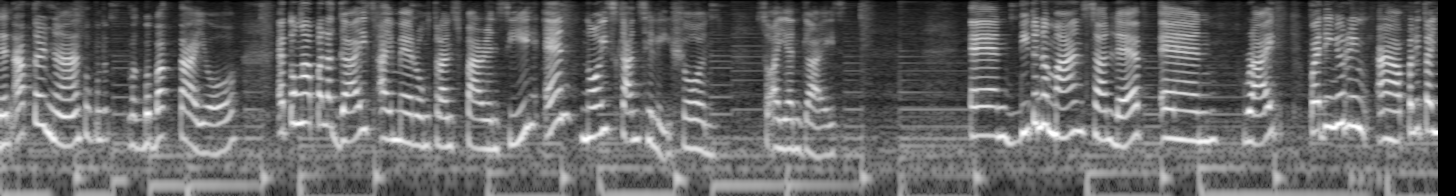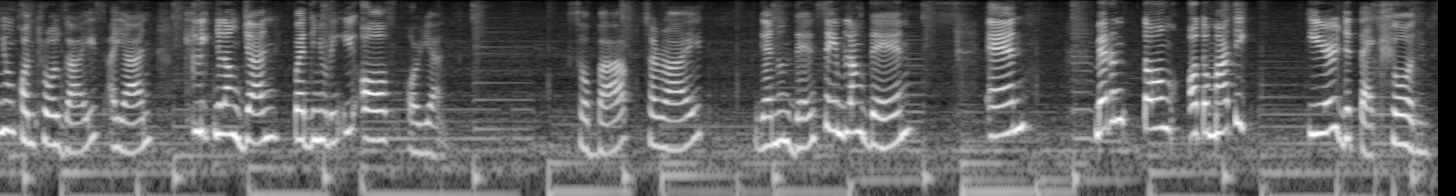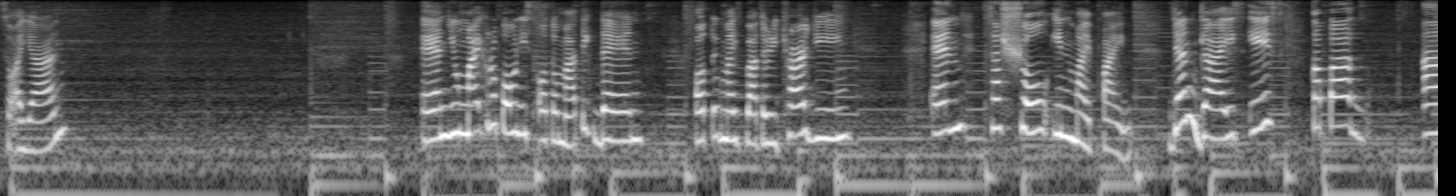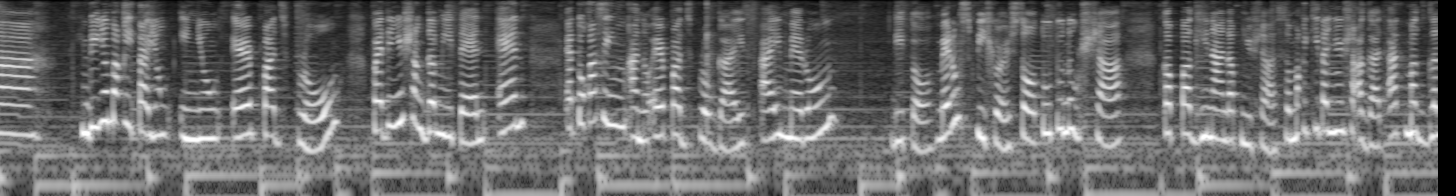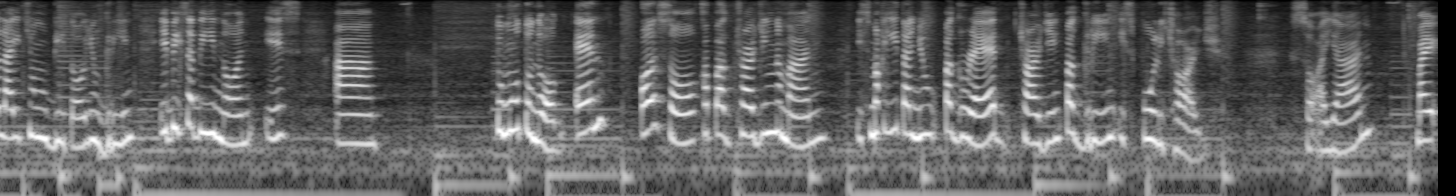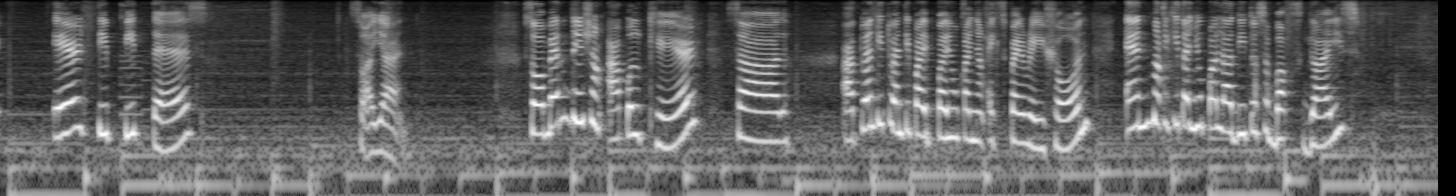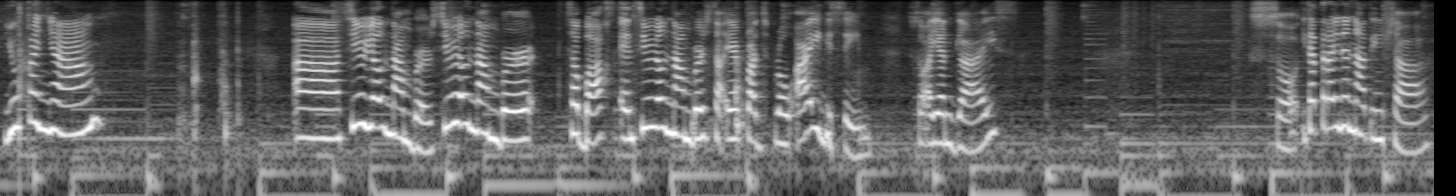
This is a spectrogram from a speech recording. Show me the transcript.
Then, after na, pupunta, magbaback tayo. Ito nga pala guys, ay merong transparency and noise cancellation. So, ayan guys. And dito naman sa left and right, pwede nyo rin ah, palitan yung control guys. Ayan. Click nyo lang dyan. Pwede nyo rin i-off or yan. So, back sa right. Ganun din. Same lang din. And, meron tong automatic ear detection. So, ayan. And yung microphone is automatic din. Automatic battery charging. And sa show in my pine. Diyan guys is kapag ah hindi nyo makita yung inyong AirPods Pro, pwede nyo siyang gamitin. And eto kasing ano, AirPods Pro guys ay merong dito, merong speaker. So, tutunog siya kapag hinanap nyo siya. So, makikita nyo siya agad at mag-light yung dito, yung green. Ibig sabihin nun is ah tumutunog. And also, kapag charging naman, is makikita nyo pag red, charging, pag green is fully charged. So, ayan. May air tipid test. So, ayan. So, meron din siyang Apple Care sa ah, 2025 pa yung kanyang expiration. And makikita nyo pala dito sa box, guys, yung kanyang ah, serial number. Serial number sa box and serial number sa AirPods Pro ay the same. So, ayan guys. So, itatry na natin siya.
